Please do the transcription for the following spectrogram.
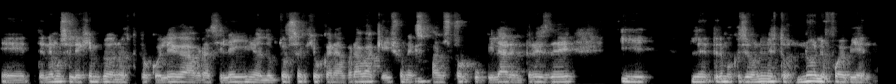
Eh, tenemos el ejemplo de nuestro colega brasileño, el doctor Sergio Canabrava, que hizo un expansor pupilar en 3D y le tenemos que ser honestos, no le fue bien.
